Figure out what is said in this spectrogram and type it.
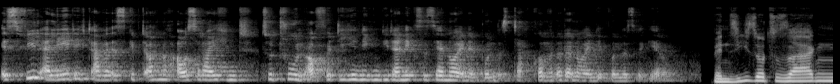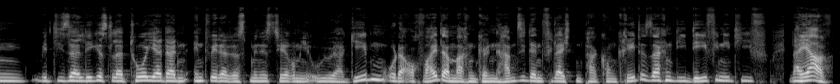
ist viel erledigt, aber es gibt auch noch ausreichend zu tun, auch für diejenigen, die da nächstes Jahr neu in den Bundestag kommen oder neu in die Bundesregierung. Wenn Sie sozusagen mit dieser Legislatur ja dann entweder das Ministerium übergeben oder auch weitermachen können, haben Sie denn vielleicht ein paar konkrete Sachen, die definitiv, naja,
